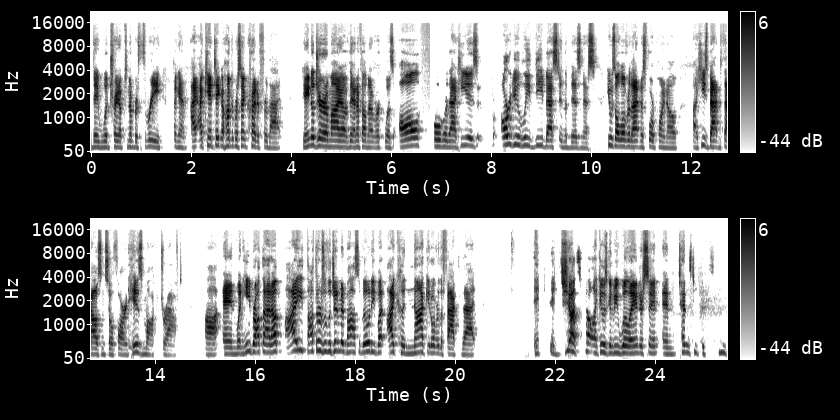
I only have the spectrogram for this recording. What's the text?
they would trade up to number three. Again, I, I can't take 100% credit for that. Daniel Jeremiah of the NFL Network was all over that. He is arguably the best in the business. He was all over that in his 4.0. Uh, he's batting 1,000 so far in his mock draft. Uh, and when he brought that up, I thought there was a legitimate possibility, but I could not get over the fact that it, it just felt like it was going to be Will Anderson and Tennessee could sneak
